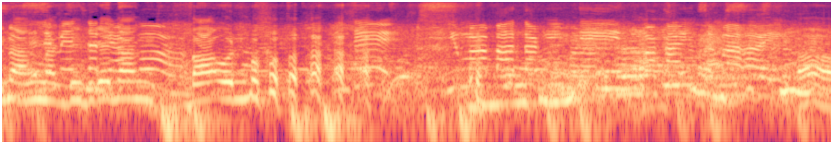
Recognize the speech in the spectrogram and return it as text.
yun ang nagbibigay ng baon mo. Hindi. Yung mga batang hindi kumakain sa bahay. Oo.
